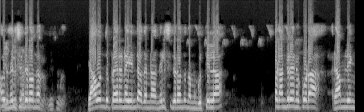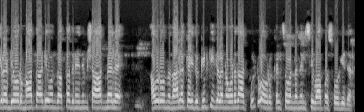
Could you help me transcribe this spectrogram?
ಅವ್ರು ನಿಲ್ಲಿಸಿದಿರೋ ಯಾವೊಂದು ಪ್ರೇರಣೆಯಿಂದ ಅದನ್ನು ನಿಲ್ಲಿಸಿದಿರೋ ಅಂತ ನಮ್ಗೆ ಗೊತ್ತಿಲ್ಲ. ಬಟ್ ಅಂದ್ರೇನು ಕೂಡ ರಾಮಲಿಂಗರೆಡ್ಡಿ ಅವರು ಮಾತಾಡಿ ಒಂದು ಹತ್ತು ಹದಿನೈದು ನಿಮಿಷ ಆದಮೇಲೆ ಅವರು ಒಂದು ನಾಲ್ಕೈದು ಕಿಟಕಿಗಳನ್ನು ಒಡೆದಾಕ್ಬಿಟ್ಟು ಅವರು ಕೆಲಸವನ್ನು ನಿಲ್ಲಿಸಿ ವಾಪಸ್ ಹೋಗಿದ್ದಾರೆ.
